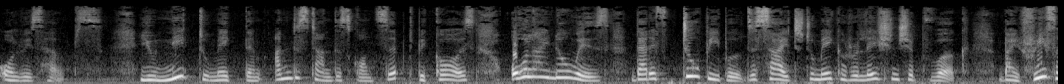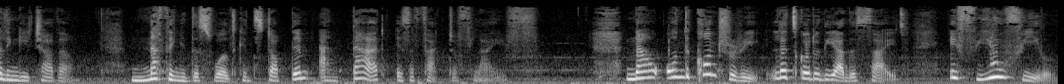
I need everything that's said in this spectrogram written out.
always helps. You need to make them understand this concept because all I know is that if two people decide to make a relationship work by refilling each other, Nothing in this world can stop them, and that is a fact of life. Now, on the contrary, let's go to the other side. If you feel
